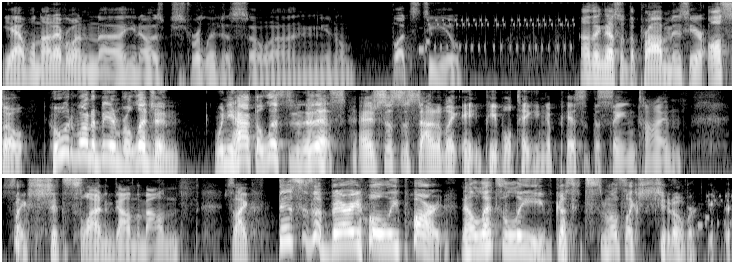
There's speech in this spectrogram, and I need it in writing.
Yeah, well, not everyone, uh, you know, is just religious, so, uh, you know, butts to you. I don't think that's what the problem is here. Also, who would want to be in religion when you have to listen to this? And it's just the sound of like eight people taking a piss at the same time. It's like shit sliding down the mountain. It's like, this is a very holy part. Now let's leave because it smells like shit over here.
